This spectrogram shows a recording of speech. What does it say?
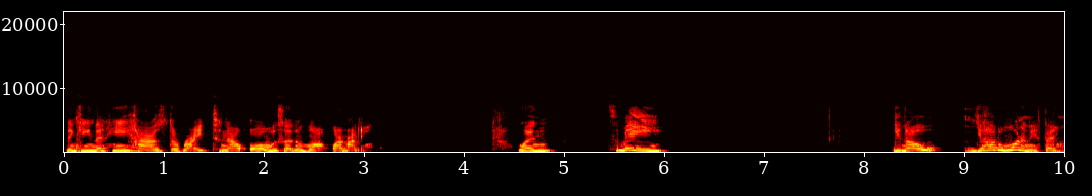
thinking that he has the right to now all of a sudden want more money. When to me, you know, you haven't won anything.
